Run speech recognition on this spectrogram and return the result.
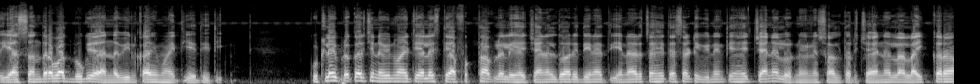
तर या संदर्भात बघूया नवीन काय माहिती येते ती. कुठल्याही प्रकारची नवीन माहिती आल्यास त्या फक्त आपल्याला ह्या चॅनलद्वारे देण्यात येणारच आहे. त्यासाठी विनंती आहे चॅनलवर नवीन असाल तर चॅनलला लाईक करा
